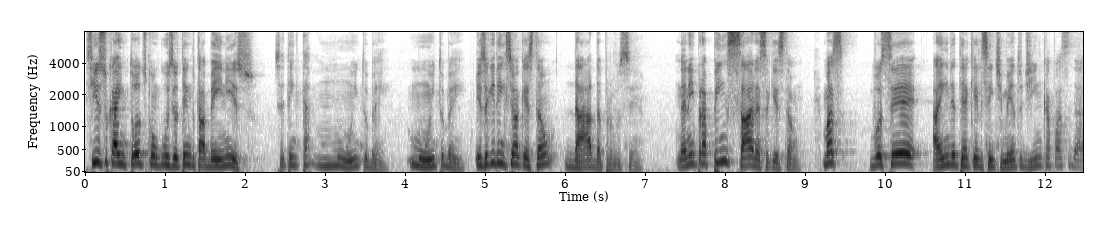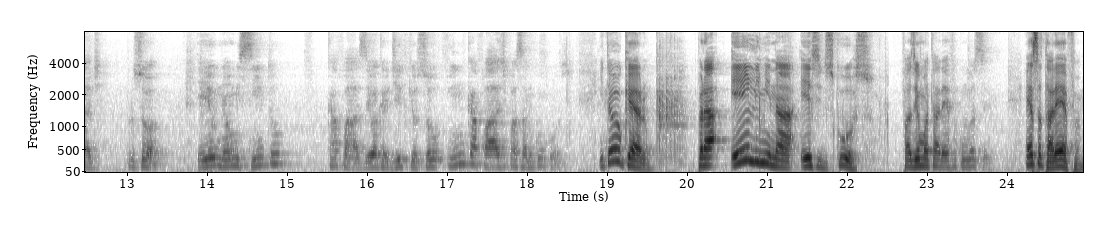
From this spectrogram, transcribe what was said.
Se isso cai em todos os concursos, eu tenho que estar bem nisso? Você tem que estar muito bem. Muito bem. Isso aqui tem que ser uma questão dada para você. Não é nem para pensar nessa questão. Mas você ainda tem aquele sentimento de incapacidade. Professor, eu não me sinto capaz. Eu acredito que eu sou incapaz de passar no concurso. Então eu quero, para eliminar esse discurso, fazer uma tarefa com você. Essa tarefa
